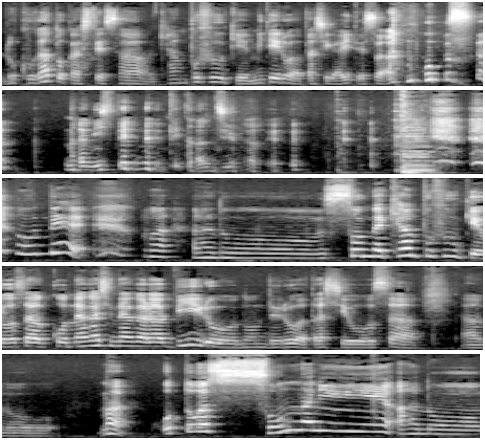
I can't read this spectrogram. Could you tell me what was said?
録画とかしてさキャンプ風景見てる私がいてさ もうさ何してんねんって感じなのよ。ほんで、まああのーそんなキャンプ風景をさこう流しながらビールを飲んでる私をさあのーまあ夫はそんなにあの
